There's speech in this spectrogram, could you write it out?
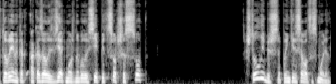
в то время как, оказалось, взять можно было все 500-600. «Что улыбишься?» — поинтересовался Смолин.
